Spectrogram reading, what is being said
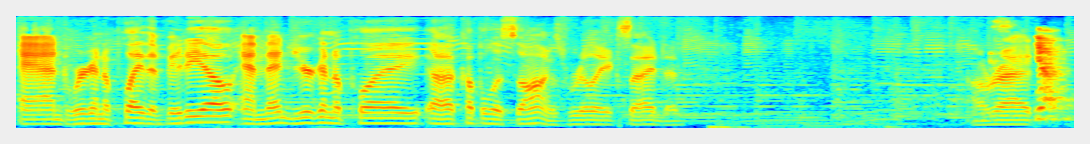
And we're going to play the video, and then you're going to play a couple of songs. Really excited. All right. Yep.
